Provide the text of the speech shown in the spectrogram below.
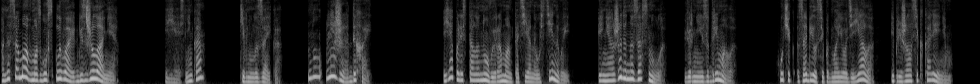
«Она сама в мозгу всплывает без желания». «Ясненько», — кивнула Зайка. «Ну, лежи, отдыхай». Я полистала новый роман Татьяны Устиновой и неожиданно заснула, вернее, задремала. Хучик забился под моё одеяло и прижался к коленям.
